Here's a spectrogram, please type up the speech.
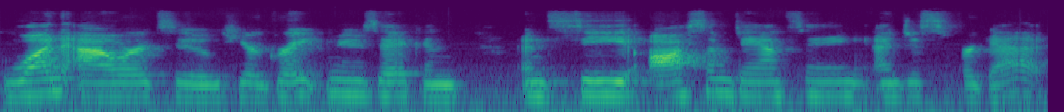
One hour to hear great music and and see awesome dancing and just forget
